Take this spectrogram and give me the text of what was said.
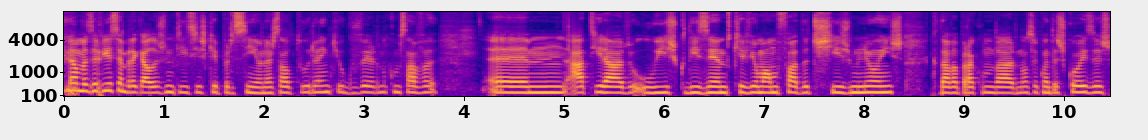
Não, mas havia sempre aquelas notícias que apareciam nesta altura em que o governo começava ehm, a atirar o isco dizendo que havia uma almofada de X milhões que dava para acomodar não sei quantas coisas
